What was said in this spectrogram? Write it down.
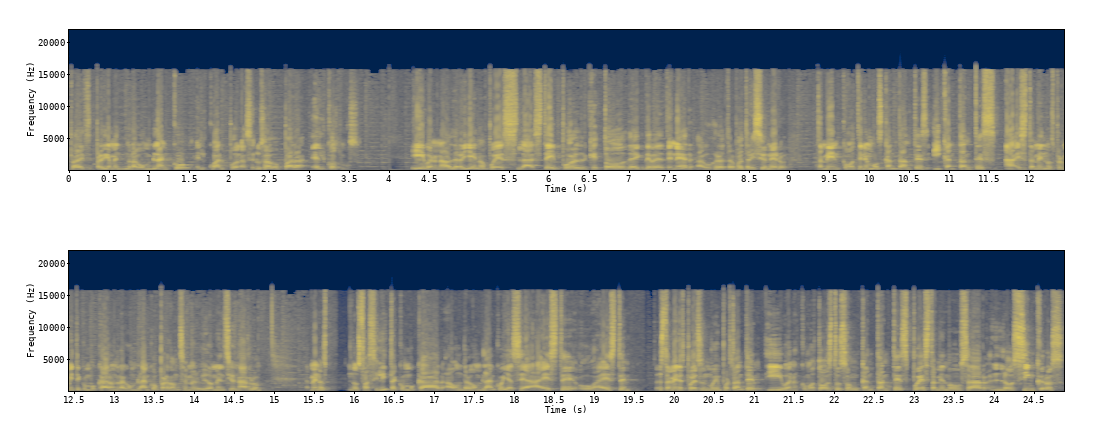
prácticamente un dragón blanco, el cual podrá ser usado para el cosmos. Y bueno, nada de relleno, pues la staple que todo deck debe de tener, agujero trampa traicionero. También, como tenemos cantantes y cantantes, ah, eso también nos permite convocar a un dragón blanco, perdón, se me olvidó mencionarlo. También nos, nos facilita convocar a un dragón blanco, ya sea a este o a este. Entonces también es por eso es muy importante. Y bueno, como todos estos son cantantes, pues también vamos a usar los sincros,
